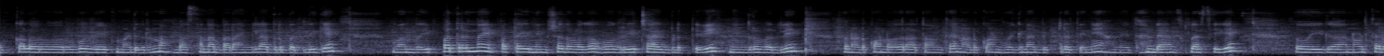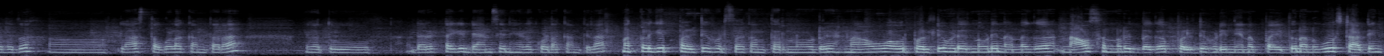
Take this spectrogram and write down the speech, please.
ಮುಕ್ಕಾಲು ಅವರ್ವರೆಗೂ ವೇಟ್ ಮಾಡಿದ್ರು ಬಸ್ಸನ್ನು ಬರೋಂಗಿಲ್ಲ. ಅದ್ರ ಬದಲಿಗೆ ಒಂದು ಇಪ್ಪತ್ತರಿಂದ ಇಪ್ಪತ್ತೈದು ನಿಮಿಷದೊಳಗೆ ಹೋಗಿ ರೀಚ್ ಆಗಿಬಿಡ್ತೀವಿ. ನಿಂದ್ರ ಬದಲಿ. ಸೊ ನಡ್ಕೊಂಡು ಹೋದ್ರಾತ ಅಂತ ನಡ್ಕೊಂಡು ಹೋಗಿನ ಬಿಟ್ಟಿರ್ತೀನಿ ಅನ್ವಿತ ಡ್ಯಾನ್ಸ್ ಕ್ಲಾಸಿಗೆ ಸೊ ಈಗ ನೋಡ್ತಾ ಇರ್ಬೋದು ಕ್ಲಾಸ್ ತೊಗೊಳಕ್ಕಂತಾರ. ಇವತ್ತು ಡೈರೆಕ್ಟಾಗಿ ಡ್ಯಾನ್ಸ್ ಏನು ಹೇಳ್ಕೊಡಕ್ಕಂತಿಲ್ಲ. ಮಕ್ಕಳಿಗೆ ಪಲ್ಟಿ ಹೊಡ್ಸಕ್ಕಂತಾರೆ ನೋಡ್ರಿ. ನಾವು ಅವ್ರು ಪಲ್ಟಿ ಹೊಡ್ಯೋದು ನೋಡಿ ನನಗೆ, ನಾವು ಸಣ್ಣವರಿದ್ದಾಗ ಪಲ್ಟಿ ಹೊಡಿ ನೆನಪಾಯಿತು. ನನಗೂ ಸ್ಟಾರ್ಟಿಂಗ್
